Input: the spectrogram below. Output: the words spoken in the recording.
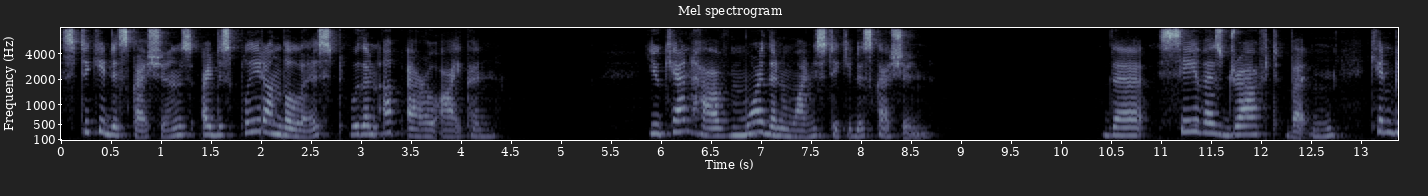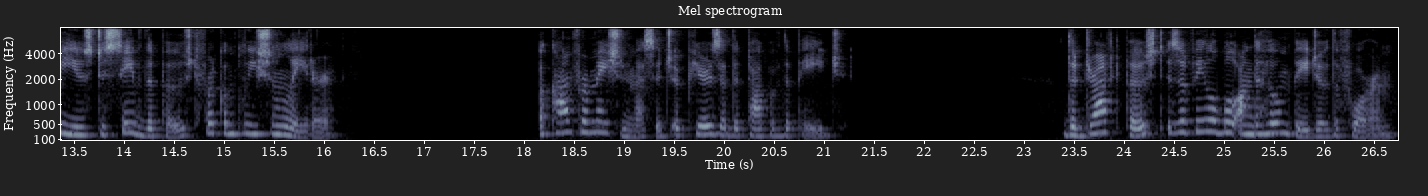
Sticky discussions are displayed on the list with an up arrow icon. You can have more than one sticky discussion. The Save as Draft button can be used to save the post for completion later. A confirmation message appears at the top of the page. The draft post is available on the home page of the forum.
